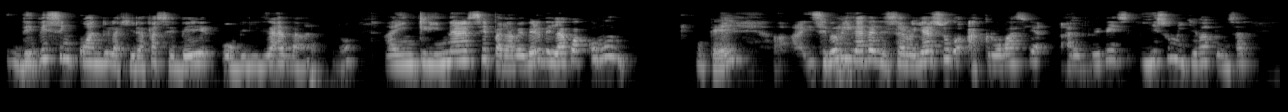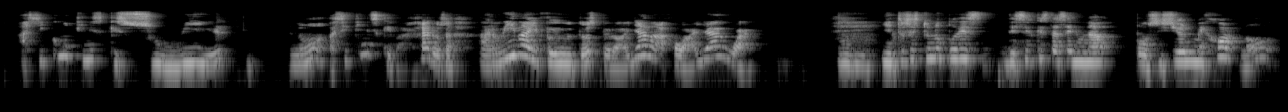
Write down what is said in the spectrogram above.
de vez en cuando la jirafa se ve obligada a inclinarse para beber del agua común. ¿Ok? Ay, Se ve obligada a desarrollar su acrobacia al revés. Y eso me lleva a pensar, así como tienes que subir, ¿no? Así tienes que bajar. O sea, arriba hay frutos, pero allá abajo hay agua. Y entonces tú no puedes decir que estás en una posición mejor, ¿no?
